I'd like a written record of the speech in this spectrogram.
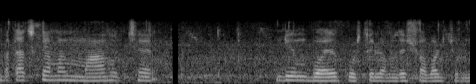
বাট আজকে আমার মা হচ্ছে ডিম বয়েল করছিল আমাদের সবার জন্য।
